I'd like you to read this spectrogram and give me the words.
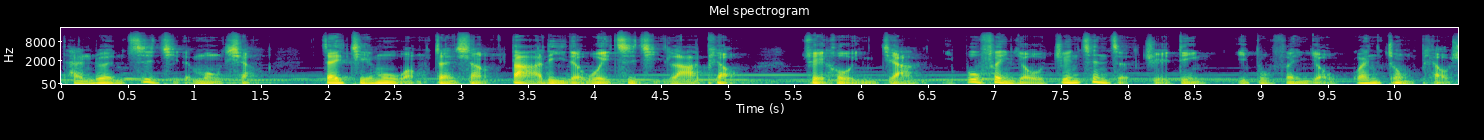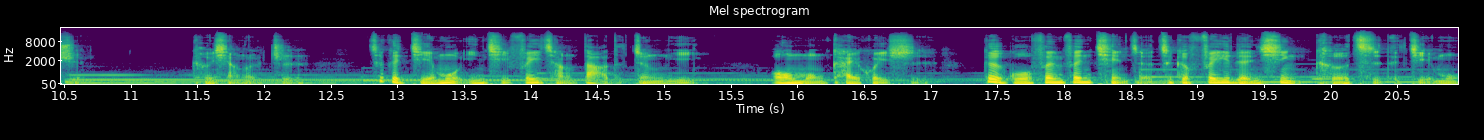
谈论自己的梦想，在节目网站上大力的为自己拉票。最后赢家一部分由捐赠者决定，一部分由观众票选。可想而知，这个节目引起非常大的争议。欧盟开会时，各国纷纷谴责这个非人性可耻的节目，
